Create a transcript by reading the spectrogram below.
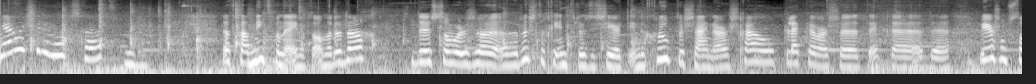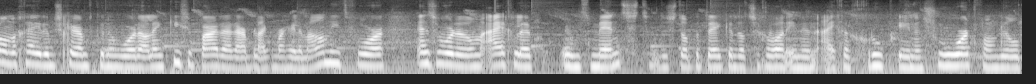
Ja, wat je er nog schat? Dat gaat niet van de een op de andere dag. Dus dan worden ze rustig geïntroduceerd in de groep. Er zijn daar schuilplekken waar ze tegen de weersomstandigheden beschermd kunnen worden. Alleen kiezen paarden daar blijkbaar helemaal niet voor. En ze worden dan eigenlijk ontmenst. Dus dat betekent dat ze gewoon in hun eigen groep, in een soort van wild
